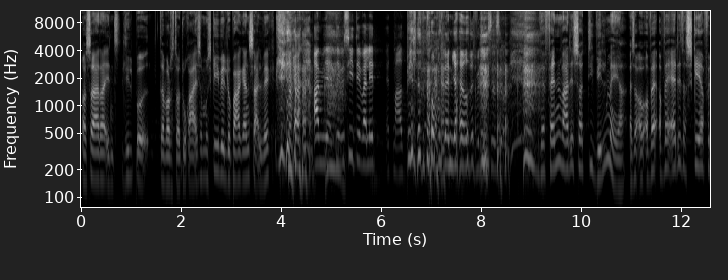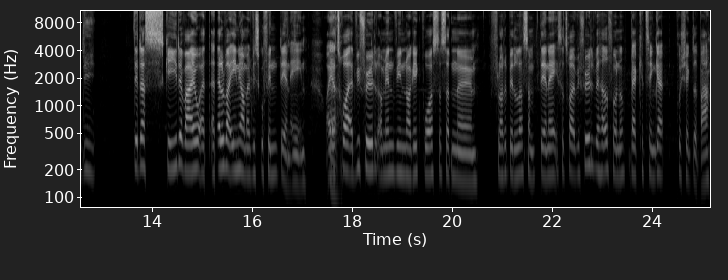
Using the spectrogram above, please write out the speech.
og så er der en lille båd, der hvor der står, du rejser, måske vil du bare gerne sejle væk. Jamen, ja, det vil sige, det var lidt et meget billede på, hvordan jeg havde det på det tidspunkt. Hvad fanden var det så, de ville med jer? Altså, og, og, hvad, og hvad er det, der sker, fordi... det, der skete, var jo, at, at alle var enige om, at vi skulle finde DNA'en. Og ja. jeg tror, at vi følte, om end vi nok ikke bruger så sådan øh, flotte billeder som DNA, så tror jeg, at vi følte, at vi havde fundet, hvad Katinka-projektet var.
